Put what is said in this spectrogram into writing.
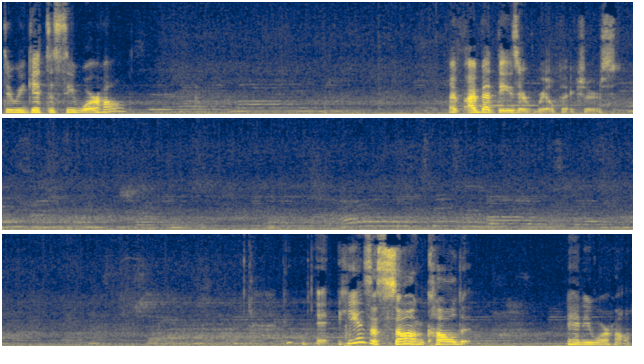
Do we get to see Warhol? I, I bet these are real pictures. He has a song called Andy Warhol.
